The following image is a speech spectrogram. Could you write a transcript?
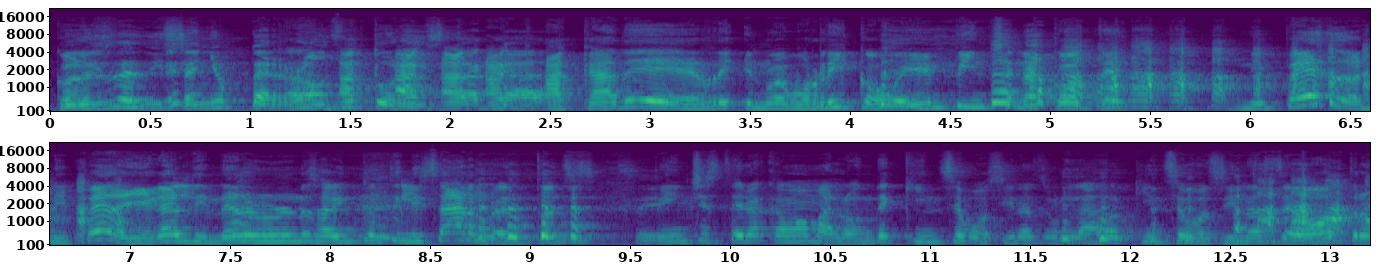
Con y- ese diseño perrón a- futurista a- a- acá. acá de Ri- Nuevo Rico, güey, en pinche Nacote. ni pedo, ni pedo. Llega el dinero y uno no sabe qué utilizarlo. Entonces, Sí. pinche estéreo acá mamalón de 15 bocinas de un lado, 15 bocinas de otro.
